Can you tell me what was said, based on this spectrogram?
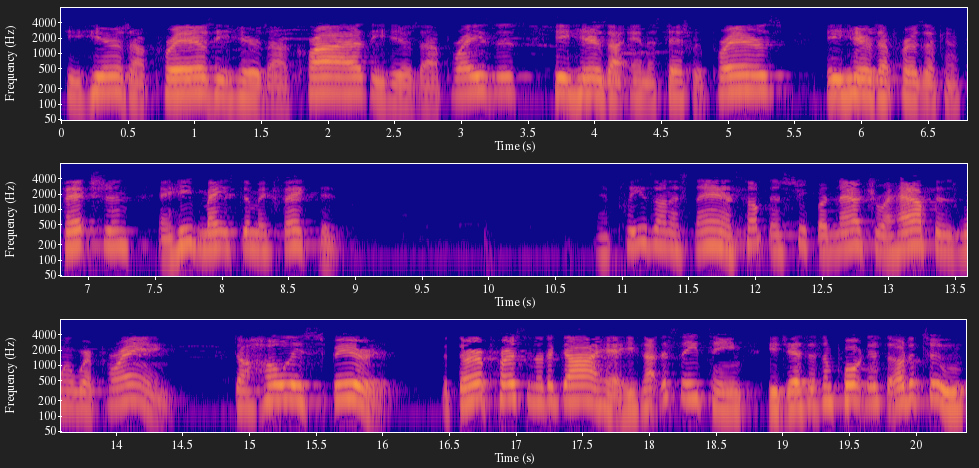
He hears our prayers. He hears our cries. He hears our praises. He hears our intercessory prayers. He hears our prayers of confession, and He makes them effective. And please understand, something supernatural happens when we're praying. The Holy Spirit, the third person of the Godhead, He's not the C team. He's just as important as the other two.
